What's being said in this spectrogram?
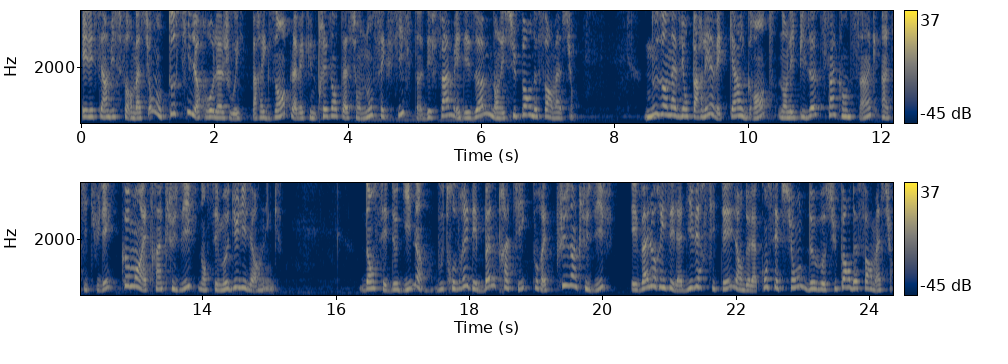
et les services formation ont aussi leur rôle à jouer, par exemple avec une présentation non sexiste des femmes et des hommes dans les supports de formation. Nous en avions parlé avec Karl Grant dans l'épisode 55 intitulé Comment être inclusif dans ces modules e-learning. Dans ces deux guides, vous trouverez des bonnes pratiques pour être plus inclusif et valoriser la diversité lors de la conception de vos supports de formation.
